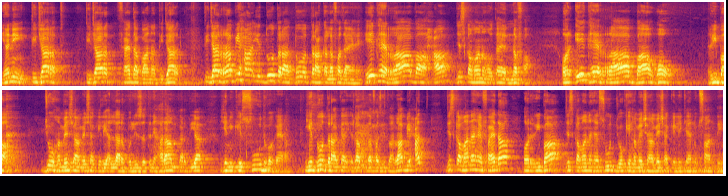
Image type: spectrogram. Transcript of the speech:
यानी तिजारत तिजारत, फ़ायदा पाना, तिजारत। तिजार, रबिहा, ये दो तरह दो तरह का लफज आए हैं। एक है राबाहा, जिसका माना होता है नफ़ा। और एक है राबा वो रिबा, जो हमेशा हमेशा के लिए अल्लाह रब्बुल इज़्ज़त ने हराम कर दिया, यानी कि सूद वगैरह। ये दो तरह का लफज राबिहत, जिसका माना है फ़ायदा, और रिबा, जिसका माना है सूद, जो कि हमेशा हमेशा के लिए क्या नुकसान दे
